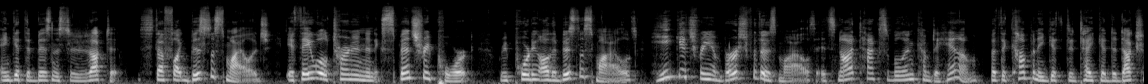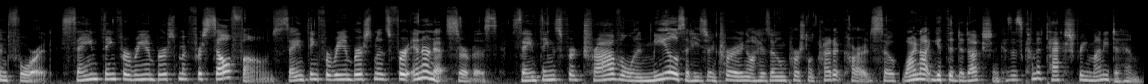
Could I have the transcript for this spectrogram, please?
and get the business to deduct it. Stuff like business mileage. If they will turn in an expense report reporting all the business miles. He gets reimbursed for those miles. It's not taxable income to him, but the company gets to take a deduction for it. Same thing for reimbursement for cell phones. Same thing for reimbursements for internet service. Same things for travel and meals that he's incurring on his own personal credit cards. So why not get the deduction? Because it's kind of tax free money to him.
